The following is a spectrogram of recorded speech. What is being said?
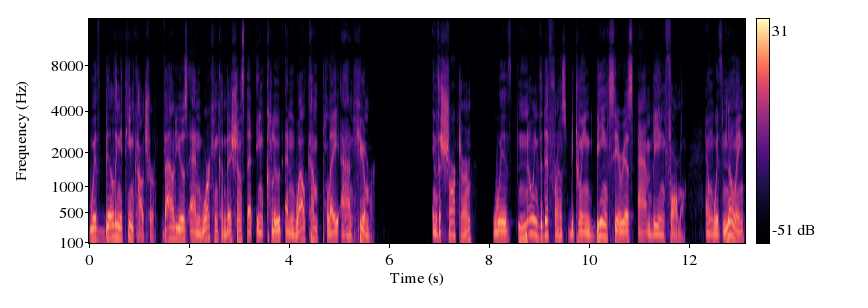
with building a team culture, values, and working conditions that include and welcome play and humor. In the short term, with knowing the difference between being serious and being formal, and with knowing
